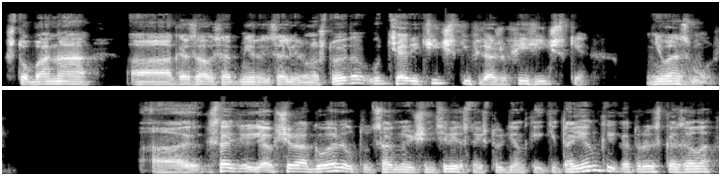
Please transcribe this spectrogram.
чтобы она а, оказалась от мира изолирована, что это теоретически, даже физически невозможно. А, кстати, я вчера говорил тут с одной очень интересной студенткой китаянкой, которая сказала,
